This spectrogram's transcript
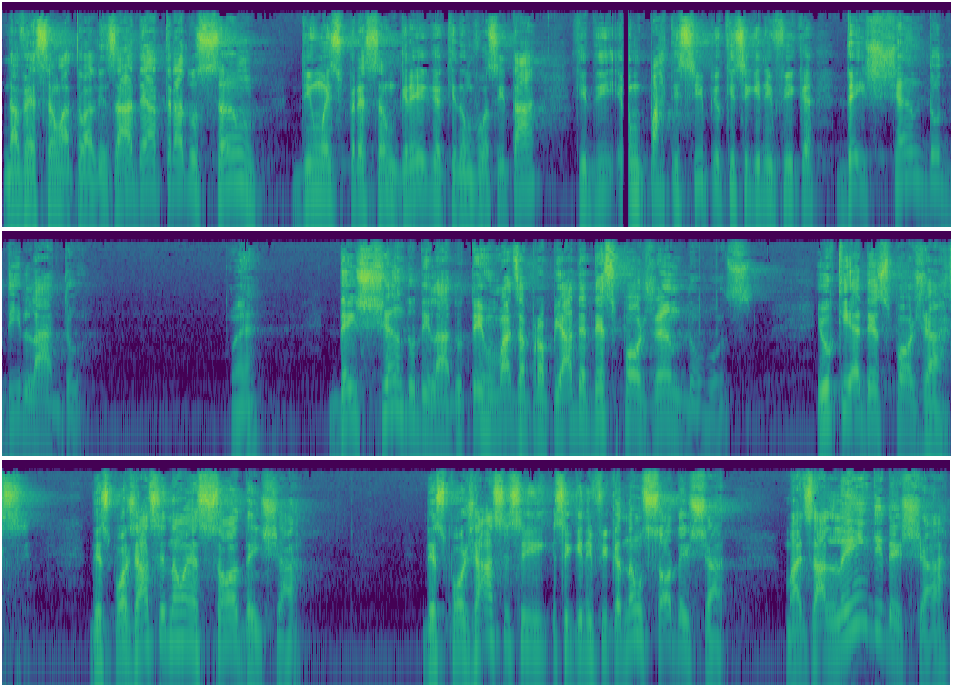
na versão atualizada, é a tradução de uma expressão grega que não vou citar, que é um particípio que significa deixando de lado. Não é? Deixando de lado. O termo mais apropriado é despojando-vos. E o que é despojar-se? Despojar-se não é só deixar Despojar-se significa não só deixar, mas além de deixar,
